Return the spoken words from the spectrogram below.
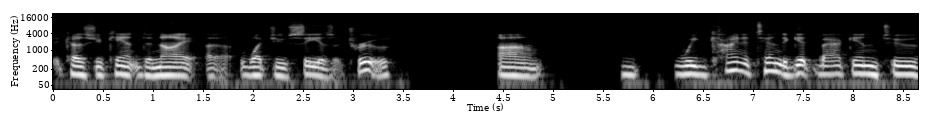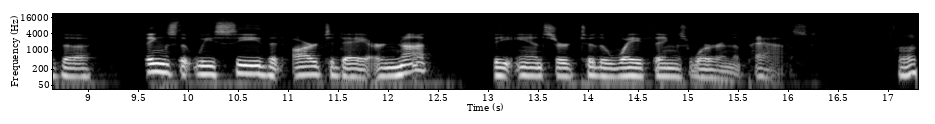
because you can't deny uh, what you see as a truth. Um, we kind of tend to get back into the things that we see that are today are not the answer to the way things were in the past. Huh?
